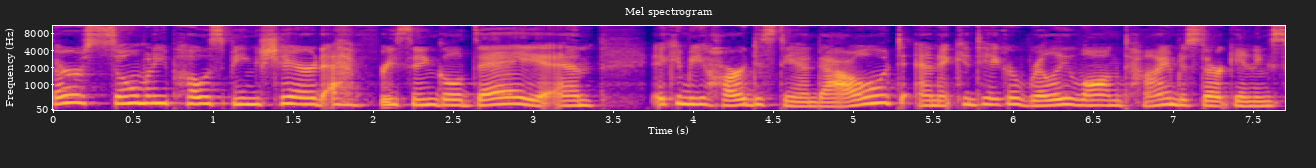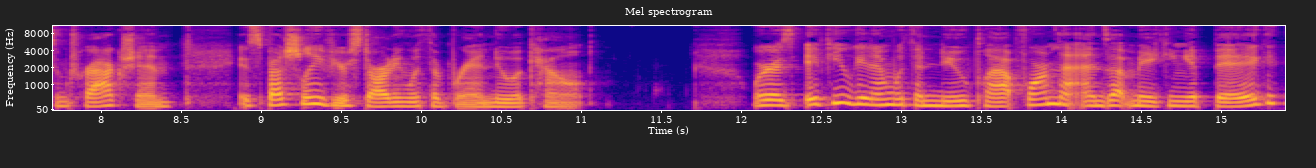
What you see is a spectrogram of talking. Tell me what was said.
There are so many posts being shared every single day, and it can be hard to stand out, and it can take a really long time to start gaining some traction, especially if you're starting with a brand new account. Whereas if you get in with a new platform that ends up making it big,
